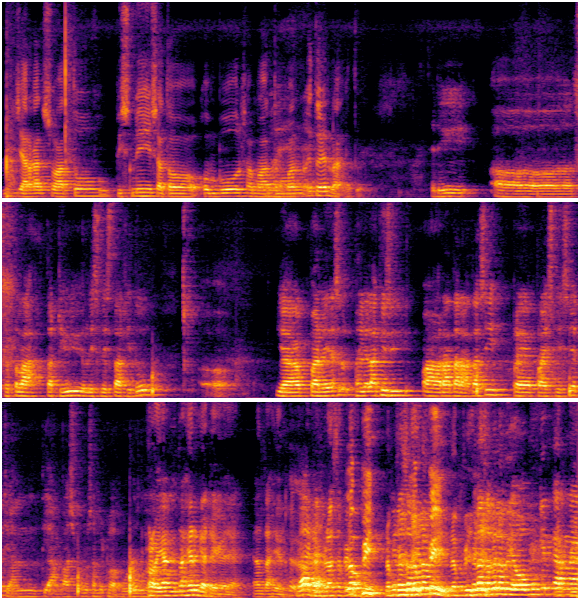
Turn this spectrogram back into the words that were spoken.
membicarakan suatu bisnis atau kumpul sama teman itu enak itu. Jadi eh, setelah tadi list-list tadi itu ya balik balik lagi sih eh, rata-rata sih pre price listnya di, di angka 10 sampai 20 kalau ya. yang terakhir nggak ada kayaknya yang terakhir Nggak ada. Filosofi Lebih. lebih Filosofi lebih lebih, lebih Filosofi lebih. Oh mungkin karena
